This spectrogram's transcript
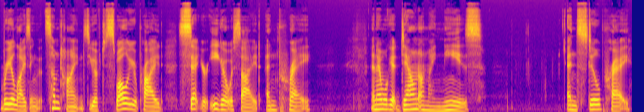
realizing that sometimes you have to swallow your pride, set your ego aside, and pray. And I will get down on my knees and still pray.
